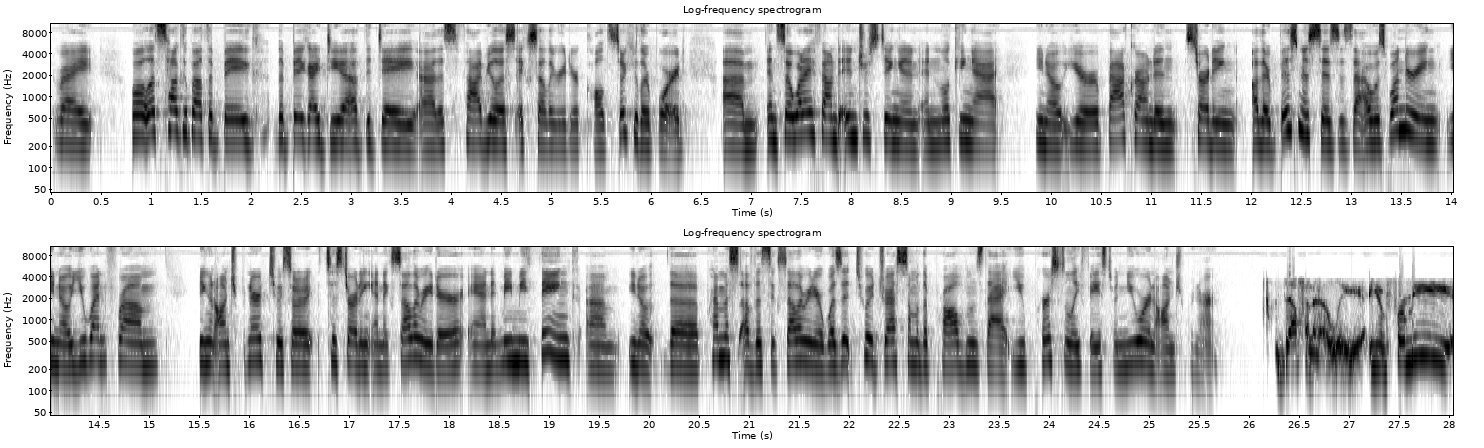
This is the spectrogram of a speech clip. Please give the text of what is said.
right. Well, let's talk about the big the big idea of the day. Uh, this fabulous accelerator called Circular Board. Um, and so, what I found interesting in, in looking at you know your background in starting other businesses is that I was wondering, you know, you went from being an entrepreneur to, to starting an accelerator. And it made me think, um, you know, the premise of this accelerator was it to address some of the problems that you personally faced when you were an entrepreneur? Definitely. You know, for me,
